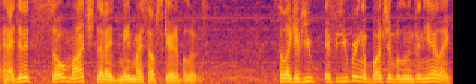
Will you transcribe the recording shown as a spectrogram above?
And I did it so much that I made myself scared of balloons. So like if you if you bring a bunch of balloons in here, like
